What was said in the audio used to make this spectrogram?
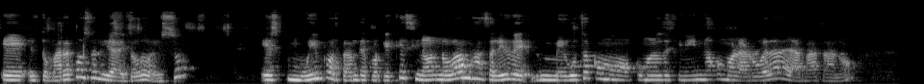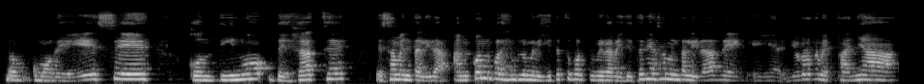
eh, el tomar responsabilidad de todo eso es muy importante, porque es que si no, no vamos a salir de, me gusta como, como lo definís, ¿no? Como la rueda de la rata, ¿no? Como de ese continuo desgaste, de esa mentalidad. A mí cuando, por ejemplo, me dijiste tú por primera vez, yo tenía esa mentalidad de, eh, yo creo que en España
